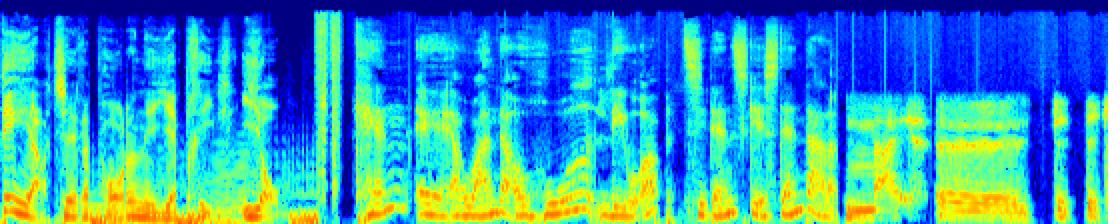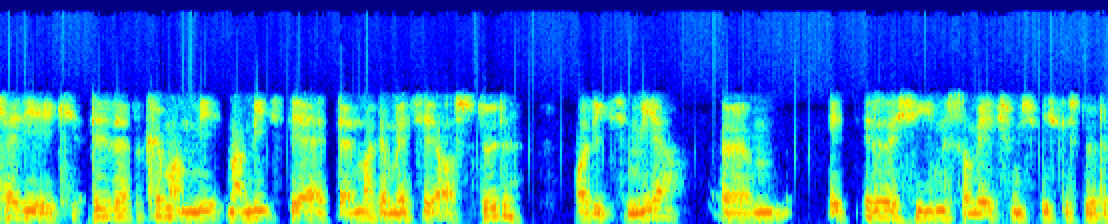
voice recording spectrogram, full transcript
det her til reporterne i april i år. Kan øh, Rwanda overhovedet leve op til danske standarder? Nej, øh, det, det kan de ikke. Det, der bekymrer mig mest, det er, at Danmark er med til at støtte og legitimere øh, et, et regime, som jeg ikke synes, vi skal støtte.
